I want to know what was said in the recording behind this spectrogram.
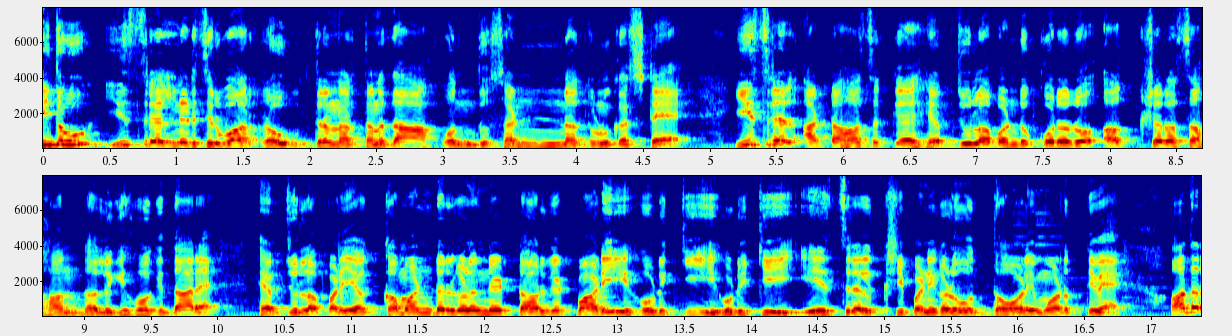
ಇದು ಇಸ್ರೇಲ್ ನಡೆಸಿರುವ ರೌದ್ರನರ್ತನದ ಒಂದು ಸಣ್ಣ ತುಣುಕಷ್ಟೇ. ಇಸ್ರೇಲ್ ಅಟ್ಟಹಾಸಕ್ಕೆ ಹೆಬ್ಜುಲ್ಲಾ ಬಂಡುಕೋರರು ಅಕ್ಷರಶಃ ನಲುಗಿ ಹೋಗಿದ್ದಾರೆ. ಹೆಬ್ಜುಲ್ಲಾ ಪಡೆಯ ಕಮಾಂಡರ್ಗಳನ್ನೇ ಟಾರ್ಗೆಟ್ ಮಾಡಿ ಹುಡುಕಿ ಹುಡುಕಿ ಇಸ್ರೇಲ್ ಕ್ಷಿಪಣಿಗಳು ದಾಳಿ ಮಾಡುತ್ತಿವೆ. ಅದರ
